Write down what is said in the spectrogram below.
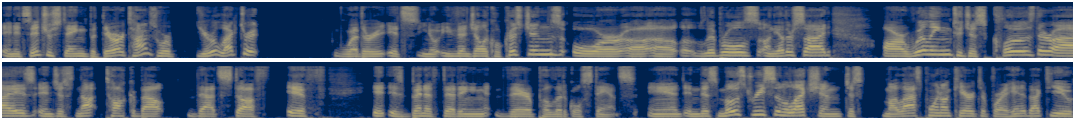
and it's interesting, but there are times where your electorate whether it's you know evangelical Christians or uh, uh, liberals on the other side are willing to just close their eyes and just not talk about that stuff if it is benefiting their political stance. And in this most recent election, just my last point on character before I hand it back to you,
